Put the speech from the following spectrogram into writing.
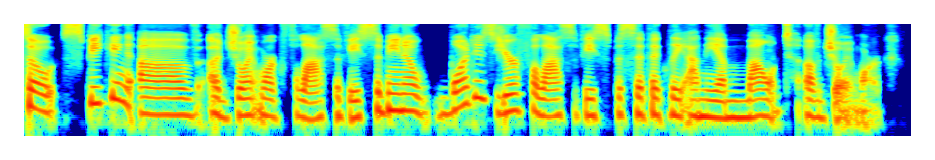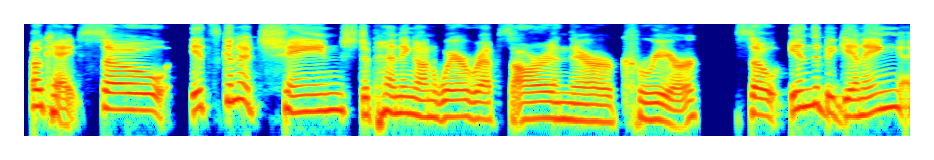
So, speaking of a joint work philosophy, Sabina, what is your philosophy specifically on the amount of joint work? Okay, so it's going to change depending on where reps are in their career. So, in the beginning,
